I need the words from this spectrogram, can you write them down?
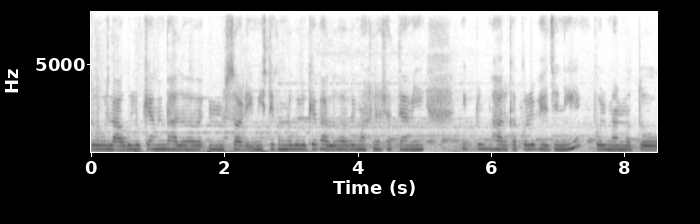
তো লাউগুলোকে আমি ভালোভাবে সরি মিষ্টি কুমড়োগুলোকে ভালোভাবে মশলার সাথে আমি একটু হালকা করে ভেজে নিয়ে পরিমাণ মতো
